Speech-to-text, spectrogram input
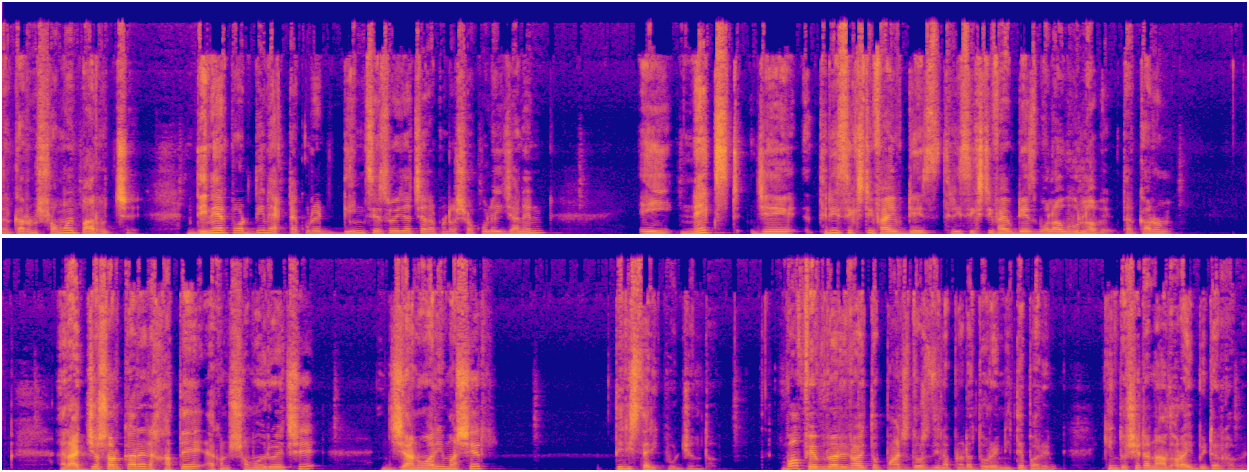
তার কারণ সময় পার হচ্ছে। দিনের পর দিন একটা করে দিন শেষ হয়ে যাচ্ছে, আর আপনারা সকলেই জানেন এই নেক্সট যে three sixty five days three sixty five days বলাও ভুল হবে, তার কারণ রাজ্য সরকারের হাতে এখন সময় রয়েছে জানুয়ারি মাসের তিরিশ তারিখ পর্যন্ত। বা ফেব্রুয়ারির হয়তো পাঁচ দশ দিন আপনারা ধরে নিতে পারেন, কিন্তু সেটা না ধরাই বেটার হবে।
